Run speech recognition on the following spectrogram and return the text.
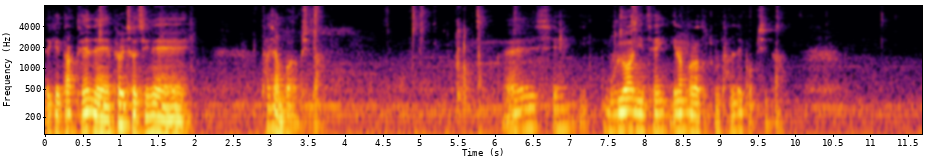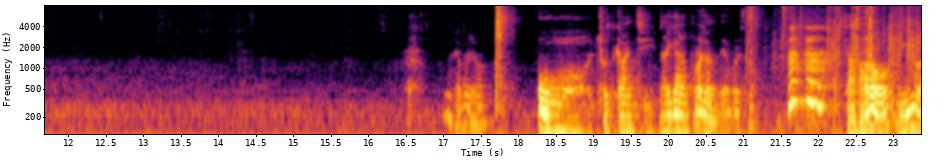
이렇게 딱 되네. 펼쳐지네. 다시 한번 합시다. 에이씨 무료한 인생 이런 거라도 좀 달래봅시다. 해보죠. 오 좆간지. 날개 하나 부러졌는데요 벌써? 자 바로 2번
